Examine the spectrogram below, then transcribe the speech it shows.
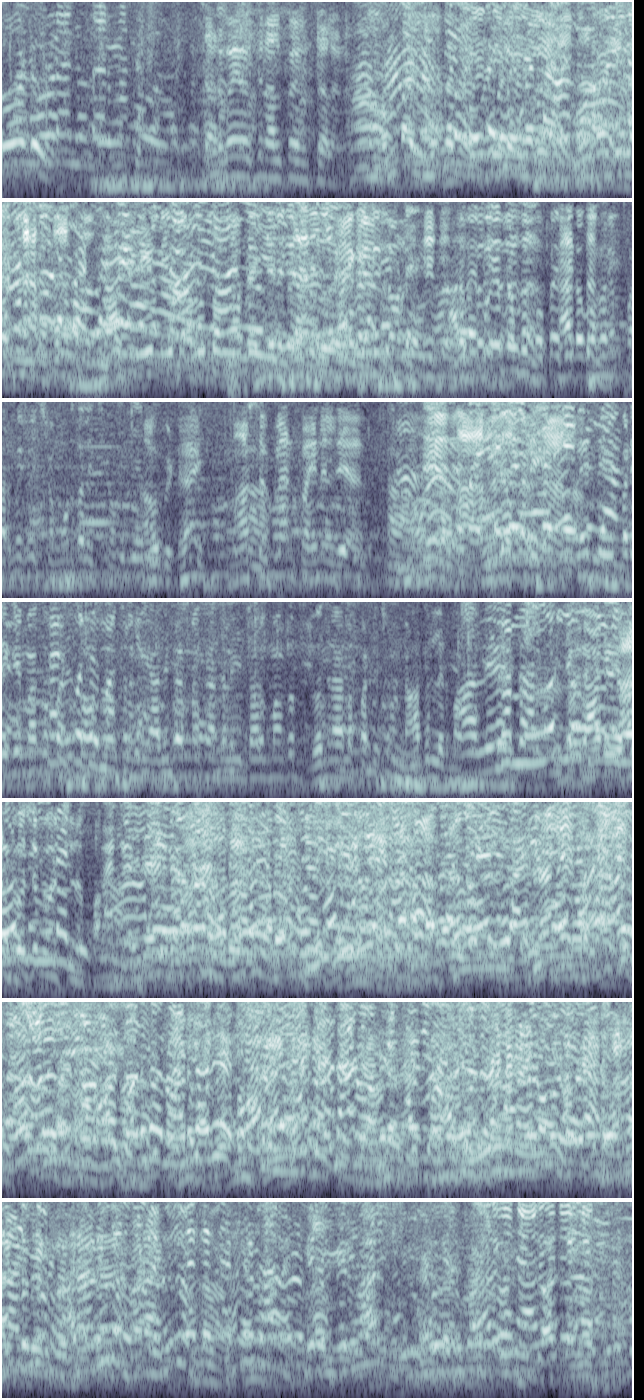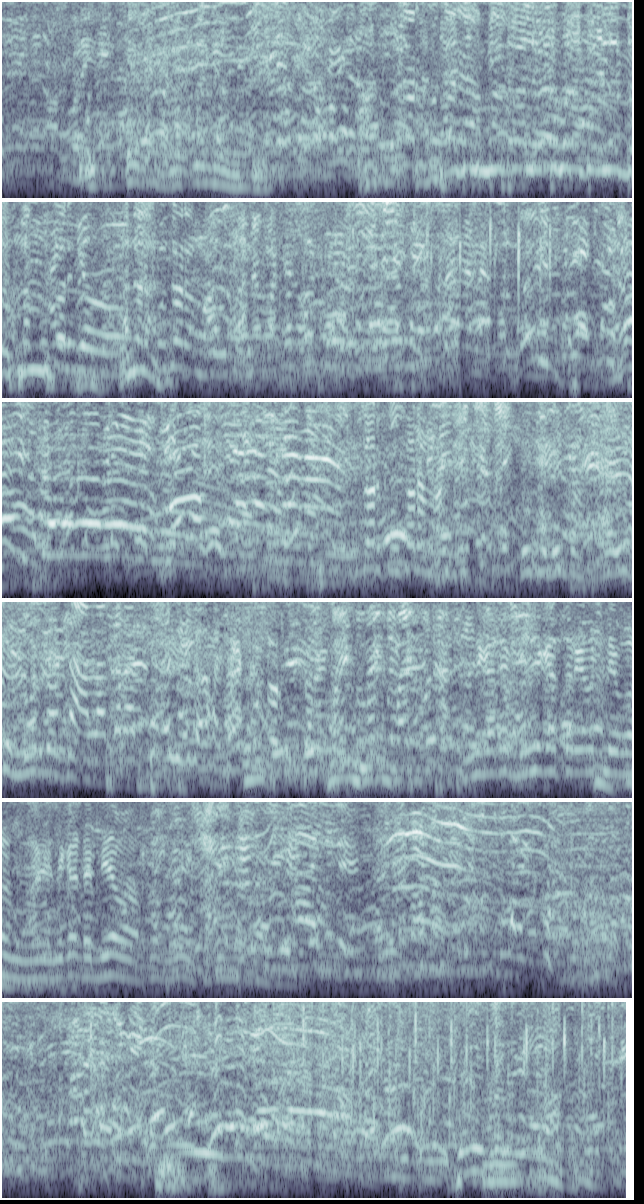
Road అరవై వచ్చి నలభై బిడ్డ మాస్టర్ ప్లాన్ ఫైనల్ చేయాలి ప్లస్ ఇప్పటికీ మాకు పది సంవత్సరాల నుంచి అధికారం కాదు ఇంతవరకు మాకు జ్యోతినారాయణ పట్టించుకున్న నాదులు లేదు మాకు. దానికోసమే వచ్చిన మిగతా వాళ్ళు ఎవరు కూడా వెళ్ళొద్దు ప్లీజ్ అన్న ఎందుకంటే మీదికి వస్తారు కాబట్టి లేవు ఎందుకంటే మీద జై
